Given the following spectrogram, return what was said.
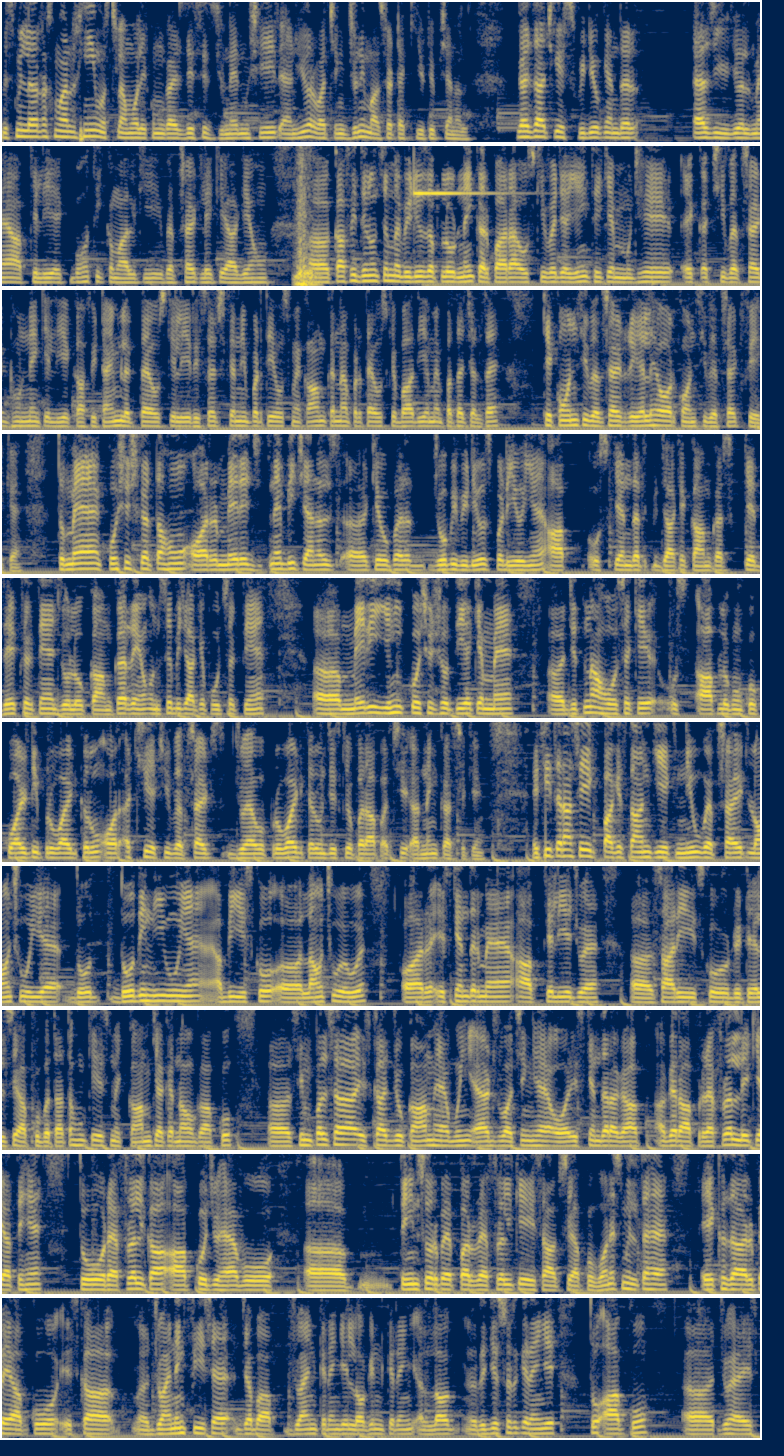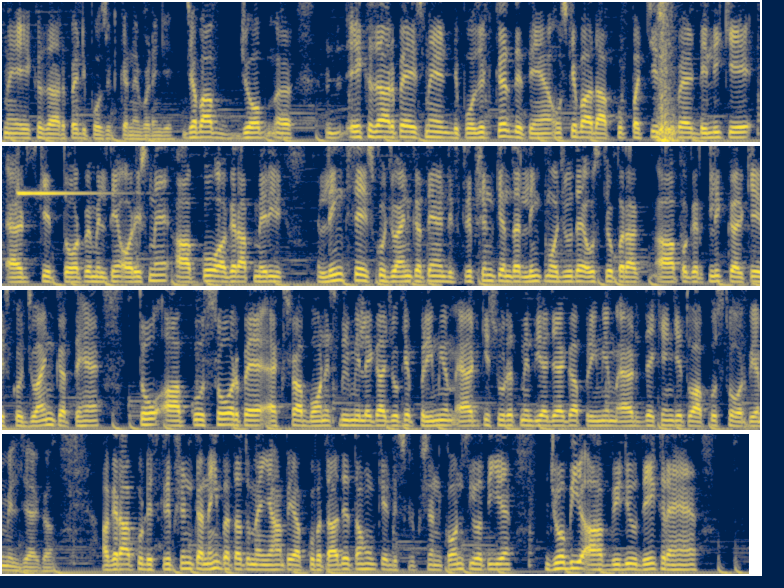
बिसमीम अल्लाम guys this is Junaid Mashir and you are watching Juni master tech YouTube channel guys आज के इस video के अंदर एज़ यूजल मैं आपके लिए एक बहुत ही कमाल की वेबसाइट लेके आ गया हूँ। काफ़ी दिनों से मैं वीडियोस अपलोड नहीं कर पा रहा, उसकी वजह यही थी कि मुझे एक अच्छी वेबसाइट ढूँढने के लिए काफ़ी टाइम लगता है, उसके लिए रिसर्च करनी पड़ती है, उसमें काम करना पड़ता है, उसके बाद ये हमें पता चलता है कि कौन सी वेबसाइट रियल है और कौन सी वेबसाइट फ़ेक है। तो मैं कोशिश करता हूँ और मेरे जितने भी चैनल्स के ऊपर जो भी वीडियोज़ पड़ी हुई हैं, आप उसके अंदर जाके काम कर के देख सकते हैं, जो लोग काम कर रहे हैं, उनसे भी जाके पूछ सकते हैं। मेरी यही कोशिश होती है कि मैं जितना हो सके उस आप लोगों को क्वालिटी प्रोवाइड करूँ और अच्छी अच्छी वेबसाइट्स जो है वो प्रोवाइड करूँ जिसके ऊपर आप अच्छी अर्निंग कर सकें। इसी तरह से एक पाकिस्तान की एक न्यू वेबसाइट लॉन्च हुई है। दो दो दिन ही हुए हैं अभी इसको लॉन्च हुए हुए। और इसके अंदर मैं आपके लिए जो है आ, सारी इसको डिटेल से आपको बताता हूँ कि इसमें काम क्या करना होगा आपको। आ, सिंपल सा इसका जो काम है वही एड्स वॉचिंग है। और इसके अंदर अगर आप अगर आप रेफरल लेके आते हैं तो रेफरल का आपको जो है वो तीन सौ रुपये पर रेफरल के हिसाब से आपको बोनस मिलता है। एक हज़ार रुपये आपको इसका ज्वाइनिंग फ़ीस है। जब आप ज्वाइन करेंगे लॉग इन करेंगे लॉग रजिस्टर करेंगे तो आपको जो है इसमें एक हज़ार रुपये डिपॉज़िट करने पड़ेंगे। जब आप जॉब एक हज़ार रुपये इसमें डिपॉज़िट कर देते हैं, उसके बाद आपको पच्चीस रुपये डेली के एड्स के तौर पे मिलते हैं और इसमें आपको अगर आप मेरी लिंक से इसको ज्वाइन करते हैं डिस्क्रिप्शन के अंदर लिंक मौजूद है, उसके ऊपर आप अगर क्लिक करके इसको ज्वाइन करते हैं तो आपको सौ रुपये एक्स्ट्रा बोनस भी मिलेगा, जो कि प्रीमियम ऐड की सूरत में दिया जाएगा। प्रीमियम एड्स देखेंगे तो आपको सौ रुपया मिल जाएगा। अगर आपको डिस्क्रिप्शन का नहीं पता तो मैं यहाँ पे आपको बता देता हूँ कि डिस्क्रिप्शन कौन सी होती है। जो भी आप वीडियो देख रहे हैं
